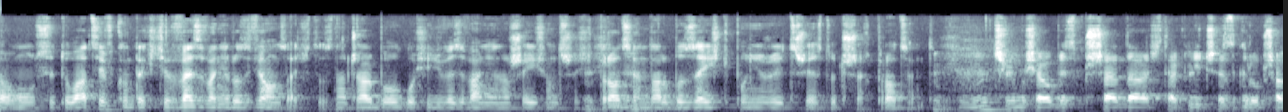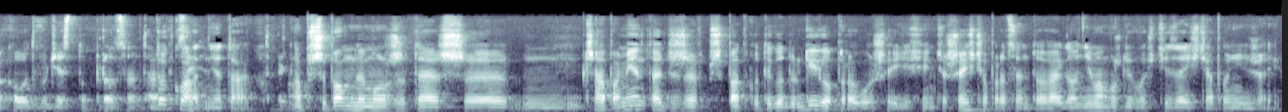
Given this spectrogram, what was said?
tą sytuację w kontekście wezwań rozwiązać. To znaczy albo ogłosić wezwanie na 66%, albo zejść poniżej 33%. Mhm, czyli musiałoby sprzedać, tak liczę z grubsza około 20% akcji. Dokładnie tak. A przypomnę może też, e, mm, trzeba pamiętać, że w przypadku tego drugiego progu 66% nie ma możliwości zejścia poniżej.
